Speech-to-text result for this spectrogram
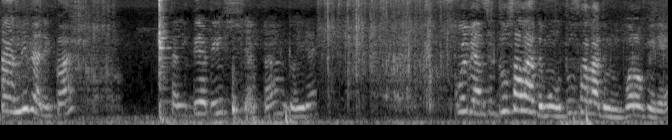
তালি জানি কয়। তালি দিয়ে দিস একটা দইরে কই বেঞ্চে দু সালা দিমু দু সালা দিমু বড় করে।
